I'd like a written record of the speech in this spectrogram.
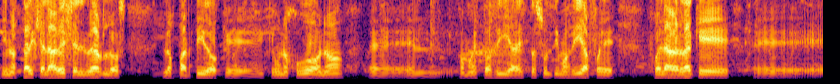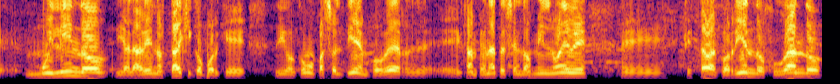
y nostalgia a la vez el ver los, los partidos que, que uno jugó, ¿no? Eh, como estos días, estos últimos días fue, fue la verdad que eh, muy lindo y a la vez nostálgico porque digo, ¿cómo pasó el tiempo? Ver el campeonato es el 2009, eh, que estaba corriendo, jugando,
